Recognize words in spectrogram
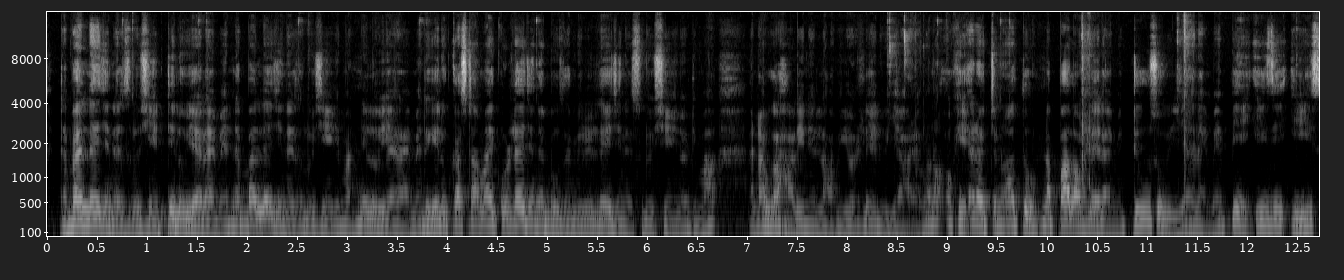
။တစ်ပတ်လှည့်ချင်တယ်ဆိုလို့ရှိရင်တစ်လို့ရိုက်လိုက်မယ်။နှစ်ပတ်လှည့်ချင်တယ်ဆိုလို့ရှိရင်ဒီမှာနှစ်လို့ရိုက်လိုက်မယ်။တကယ်လို့ customize ကိုလှည့်ချင်တဲ့ပုံစံမျိုးလေးလှည့်ချင်တယ်ဆိုလို့ရှိရင်တော့ဒီမှာအနောက်ကဟာလေးနဲ့လာပြီးတော့လှည့်လို့ရတယ်ပေါ့နော်။ Okay အဲ့တော့ကျွန်တော်ကသူ့နှစ်ပတ်လောက်လှည့်လိုက်မယ်2ဆိုပြီးရိုက်လိုက်မယ်ပြီးရင် easy ease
